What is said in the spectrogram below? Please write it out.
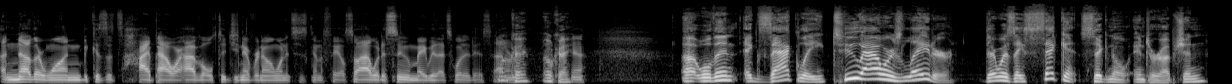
another one because it's high power, high voltage. You never know when it's just going to fail. So I would assume maybe that's what it is. I don't Okay, know. okay. Yeah. Uh, well, then, exactly two hours later, there was a second signal interruption,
